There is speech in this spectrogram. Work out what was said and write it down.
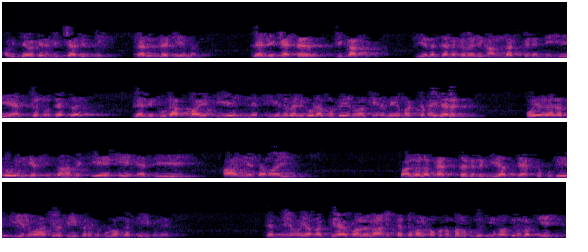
අවිද්‍යාව කියන්නේ මිත්‍යා දිට්ඨි. දැරින් දැකීම වැලි කැට ටිකක් තියෙන තැනක වැලි කන්දක් පෙනෙද්දි ඒ ඇත්ත නොදක වැලි ගොඩක්මයි තියෙන්නේ තියෙන වැලි ගොඩක්ම පේනවා කියන මේ මට්ටමයි වැරදි. ඔය වැරද්ද ওই විදිහට තිබ්බහම ඒකේ ඇති හානිය තමයි බලලා පැත්තකට ගියත් දැකපු දේ තියෙනවා කියලා සිහි කරන්න පුළුවන් ගැතිය හිතලා ඇති. දැන් මෙහෙම යමක් දිහා බලලා අනිත් පැත්ත බලනකොට බලපු දේ තියෙනවා කියන ගැතිය හිතේ.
